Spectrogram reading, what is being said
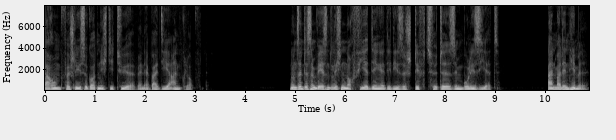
Darum verschließe Gott nicht die Tür, wenn er bei dir anklopft. Nun sind es im Wesentlichen noch vier Dinge, die diese Stiftshütte symbolisiert. Einmal den Himmel.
